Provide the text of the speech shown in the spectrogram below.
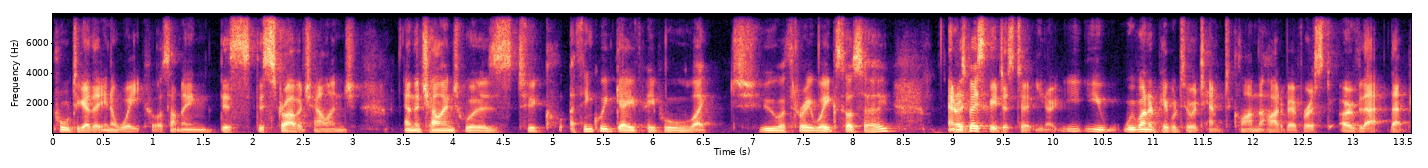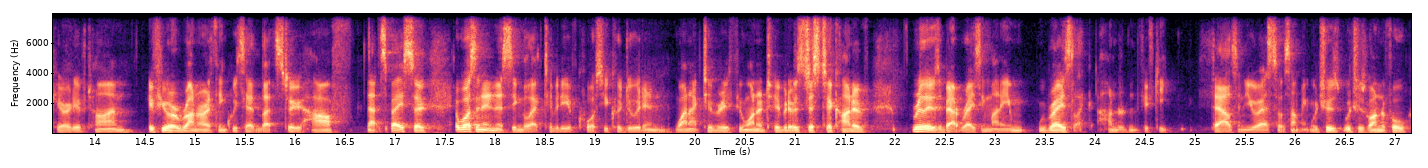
pulled together in a week or something this this Strava challenge. And the challenge was to I think we gave people like two or three weeks or so. And it was basically just to, you know, you, you, we wanted people to attempt to climb the height of Everest over that that period of time. If you're a runner, I think we said let's do half that space. So it wasn't in a single activity. Of course, you could do it in one activity if you wanted to, but it was just to kind of really it was about raising money. We raised like 150,000 US or something, which was which was wonderful.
